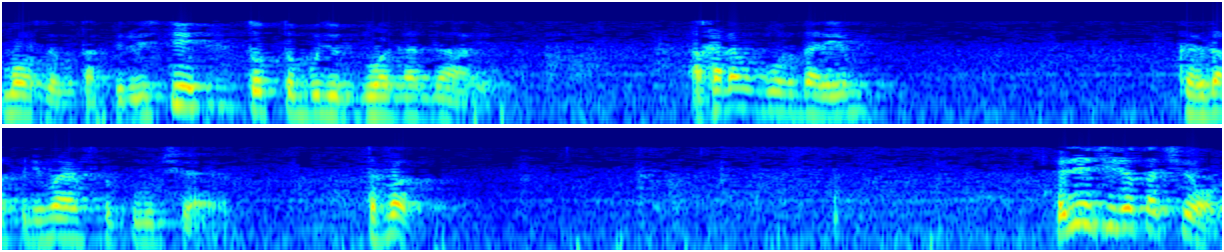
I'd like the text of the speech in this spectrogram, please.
можно его так перевести, тот, кто будет благодарен. А когда мы благодарим? Когда понимаем, что получаем. Так вот, Речь идет о чем?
